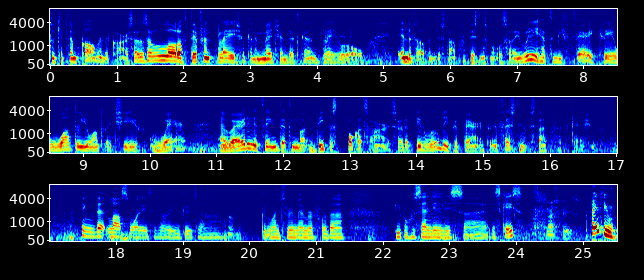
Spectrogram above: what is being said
to keep them calm in the car. So there's a lot of different plays you can imagine that can play a role in developing this type of business model. So you really have to be very clear what do you want to achieve, where, and where do you think that the deepest pockets are so that people will be prepared to invest in this type of applications. I think that last one is a very good, uh, um, good one to remember for the people who send in this, uh, this case. Nice case. Thank you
